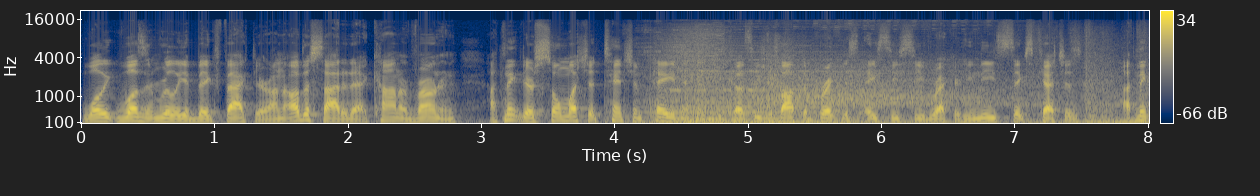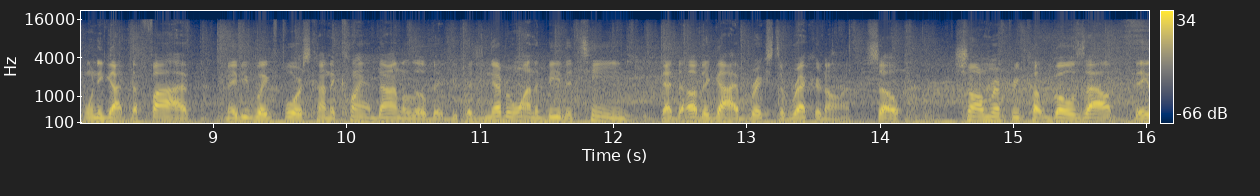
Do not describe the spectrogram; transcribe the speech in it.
Well, it wasn't really a big factor. On the other side of that, Conner Vernon, I think there's so much attention paid to him because he's about to break this ACC record. He needs six catches. I think when he got to five, maybe Wake Forest kind of clamped down a little bit because you never want to be the team that the other guy breaks the record on. So Sean Renfree goes out. They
